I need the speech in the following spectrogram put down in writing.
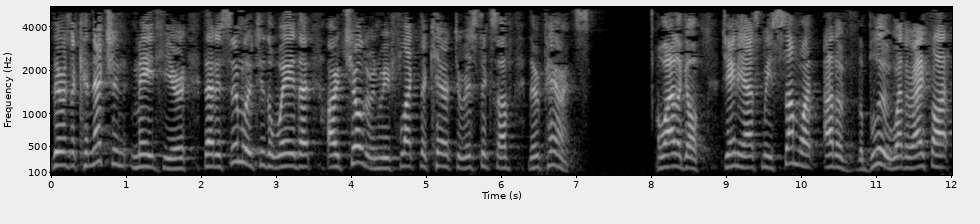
There's a connection made here that is similar to the way that our children reflect the characteristics of their parents. A while ago, Janie asked me somewhat out of the blue whether I thought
